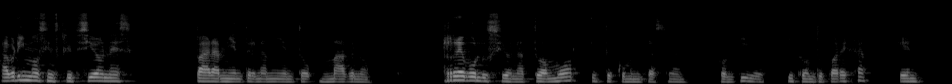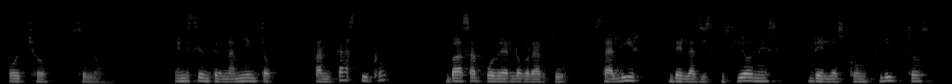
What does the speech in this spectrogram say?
abrimos inscripciones para mi entrenamiento magno. Revoluciona tu amor y tu comunicación contigo y con tu pareja en ocho semanas. En este entrenamiento fantástico vas a poder lograr tú salir de las discusiones, de los conflictos,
